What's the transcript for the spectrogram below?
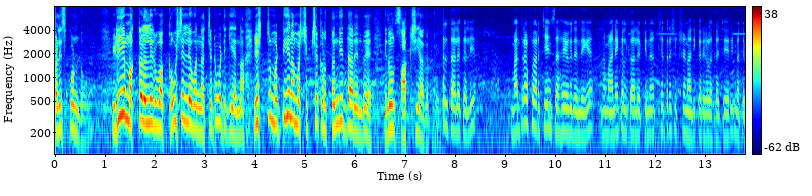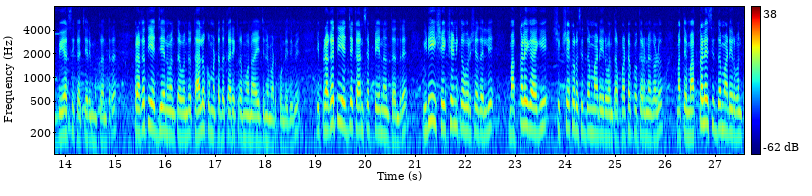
ಬಳಸಿಕೊಂಡು ಇಡೀ ಮಕ್ಕಳಲ್ಲಿರುವ ಕೌಶಲ್ಯವನ್ನು, ಚಟುವಟಿಕೆಯನ್ನು ಎಷ್ಟು ಮಟ್ಟಿಗೆ ನಮ್ಮ ಶಿಕ್ಷಕರು ತಂದಿದ್ದಾರೆ ಅಂದರೆ ಇದೊಂದು ಸಾಕ್ಷಿಯಾಗುತ್ತೆ ತಾಲೂಕಲ್ಲಿ ಮಂತ್ರ ಫಾರ್ ಚೇಂಜ್ ಸಹಯೋಗದೊಂದಿಗೆ ನಮ್ಮ ಆನೇಕಲ್ ತಾಲೂಕಿನ ಕ್ಷೇತ್ರ ಶಿಕ್ಷಣಾಧಿಕಾರಿಗಳ ಕಚೇರಿ ಮತ್ತು ಬಿ ಆರ್ ಸಿ ಕಚೇರಿ ಮುಖಾಂತರ ಪ್ರಗತಿ ಹೆಜ್ಜೆ ಅನ್ನುವಂಥ ಒಂದು ತಾಲೂಕು ಮಟ್ಟದ ಕಾರ್ಯಕ್ರಮವನ್ನು ಆಯೋಜನೆ ಮಾಡ್ಕೊಂಡಿದ್ದೀವಿ. ಈ ಪ್ರಗತಿ ಹೆಜ್ಜೆ ಕಾನ್ಸೆಪ್ಟ್ ಏನಂತಂದರೆ, ಇಡೀ ಶೈಕ್ಷಣಿಕ ವರ್ಷದಲ್ಲಿ ಮಕ್ಕಳಿಗಾಗಿ ಶಿಕ್ಷಕರು ಸಿದ್ಧ ಮಾಡಿರುವಂಥ ಪಠೋಪಕರಣಗಳು ಮತ್ತು ಮಕ್ಕಳೇ ಸಿದ್ಧ ಮಾಡಿರುವಂಥ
